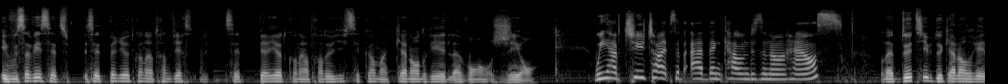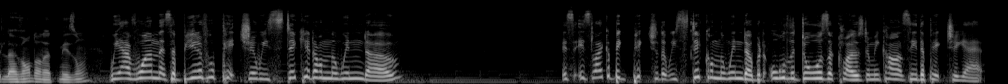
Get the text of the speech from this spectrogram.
Et vous savez, cette, cette période qu'on est en train de vivre, cette période qu'on est en train de vivre, c'est comme un calendrier de l'Avent géant. We have two types of advent calendars in our house. On a deux types de calendriers de l'Avent dans notre maison. We have one that's a beautiful picture. We stick it on the window. It's, it's like a big picture that we stick on the window, but all the doors are closed and we can't see the picture yet.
